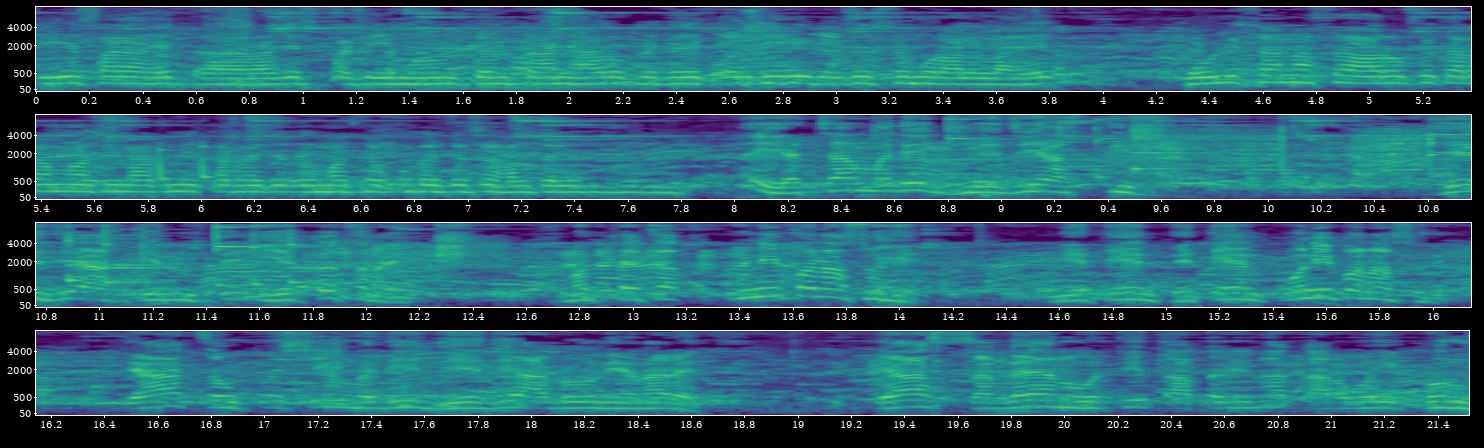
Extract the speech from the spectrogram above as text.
पी एस आय आहेत राजेश पाटील म्हणून त्यांचा आणि आरोपीचा एक व्हिडिओ समोर आलेला आहे. पोलिसांना असं आरोपी करा अशी मागणी करण्याची ते मात्र कुठे त्याच्या हालचाली याच्यामध्ये जे जे असतील जे जे असतील नुसते एकच नाही. मग त्याच्यात कुणी पण असू दे. नेते नेते कोणी पण असू दे. त्या चौकशीमध्ये जे जे आढळून येणार आहेत त्या सगळ्यांवरती तातडीनं कारवाई करू.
